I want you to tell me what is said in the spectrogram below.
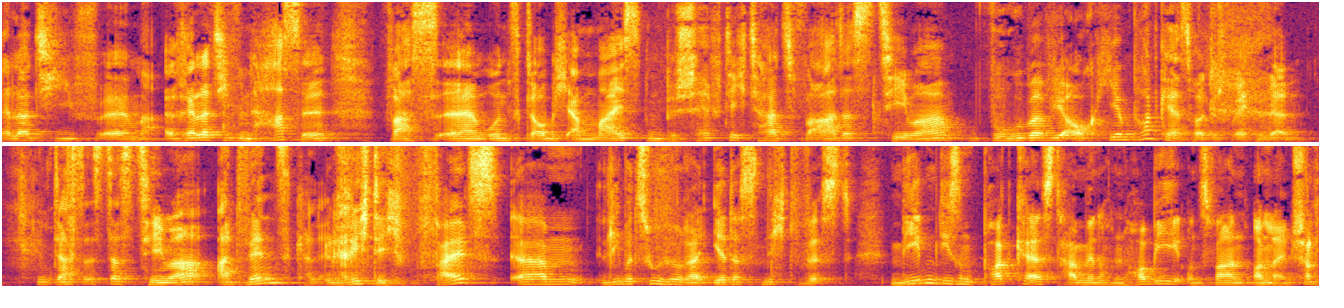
relativ ähm, relativen Hassel. Was ähm, uns, glaube ich, am meisten beschäftigt hat, war das Thema, worüber wir auch hier im Podcast heute sprechen werden. Das ist das Thema Adventskalender. Richtig. Falls, ähm, liebe Zuhörer, ihr das nicht wisst, neben diesem Podcast haben wir noch ein Hobby und zwar einen Online-Shop.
